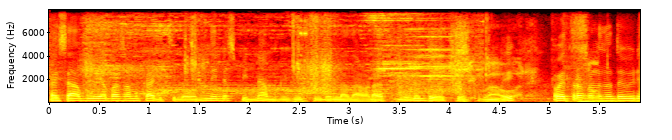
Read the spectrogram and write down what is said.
ഗൈസ് ആ ബൂയാപ്പാസ് നമുക്ക് അടിച്ചില്ല. ഒന്നിന്റെ സ്പിന്ന് നമുക്ക് കിട്ടിയിട്ടുള്ളത് അവിടെ വീണ്ടും തേച്ച് കിട്ടിയിട്ടുണ്ട് അപ്പോൾ എത്ര കൊല്ലം ഇന്നത്തെ വീഡിയോ.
